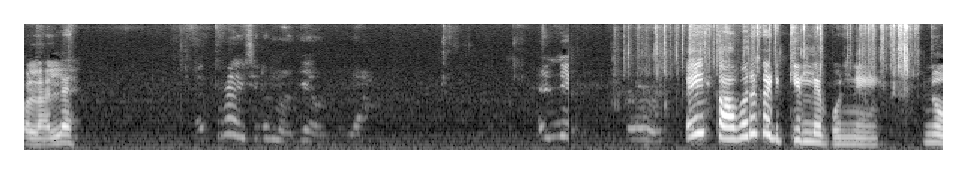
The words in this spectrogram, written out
കൊള്ളാം അല്ലേ? ഏയ് കവർ കടിക്കില്ലേ പൊന്നെ? നോ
